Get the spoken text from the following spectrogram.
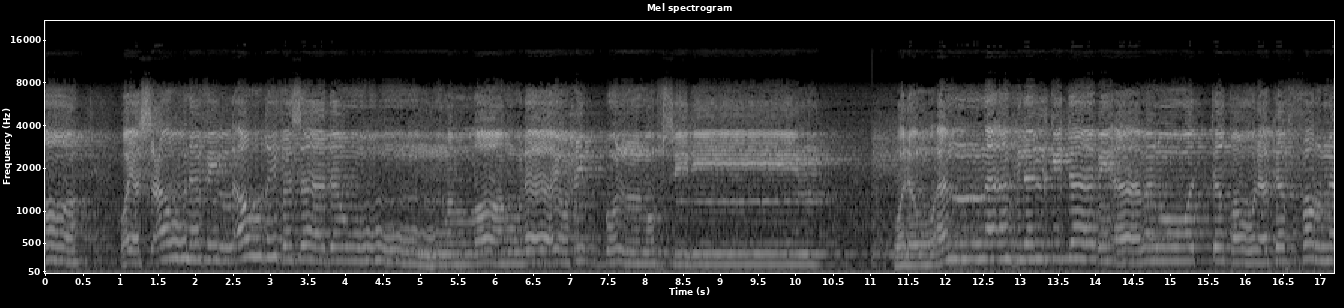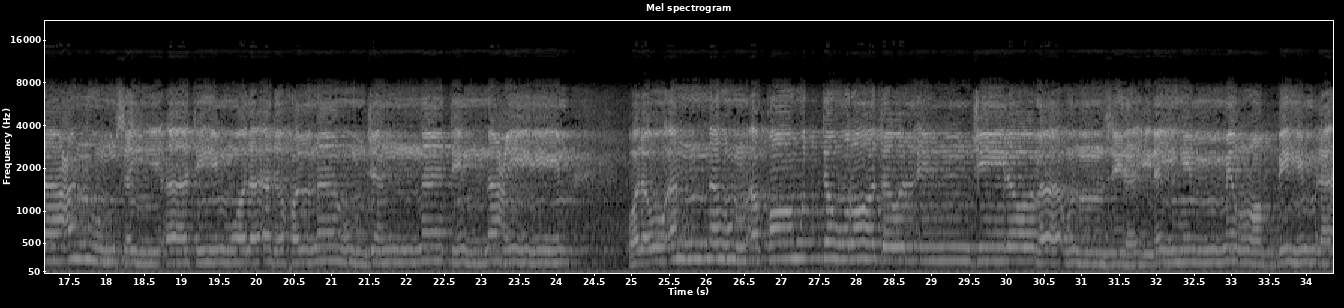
ويسعون في الأرض فسادا والله لا يحب المفسدين. ولو أن أهل الكتاب آمنوا واتقوا لكفرنا عنهم سيئاتهم ولأدخلناهم جنات النعيم. ولو أنهم أقاموا التوراة والإنجيل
